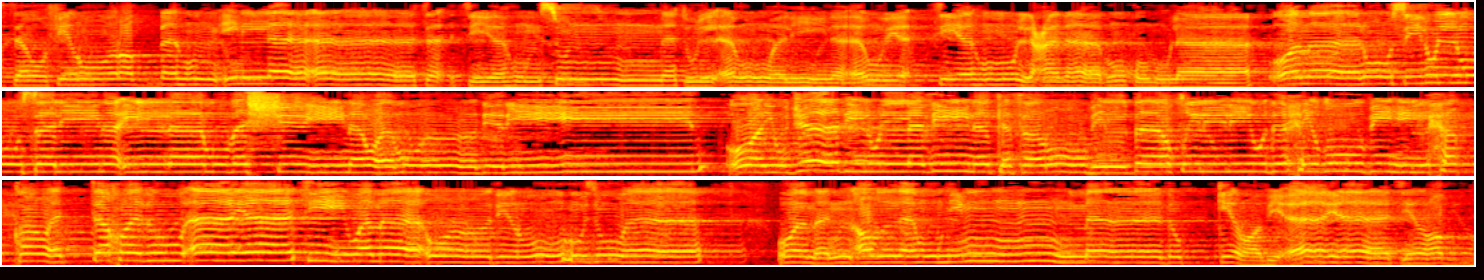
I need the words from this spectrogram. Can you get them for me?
ربهم إلا أن تأتيهم سنة الأولين أو يأتيهم العذاب قبلا. وما نرسل المرسلين إلا مبشرين ومنذرين كفروا بالباطل ليدحضوا به الحق واتخذوا آياتي وما أنذروا هزوا ومن أظلم ممن ذكر بآيات ربه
